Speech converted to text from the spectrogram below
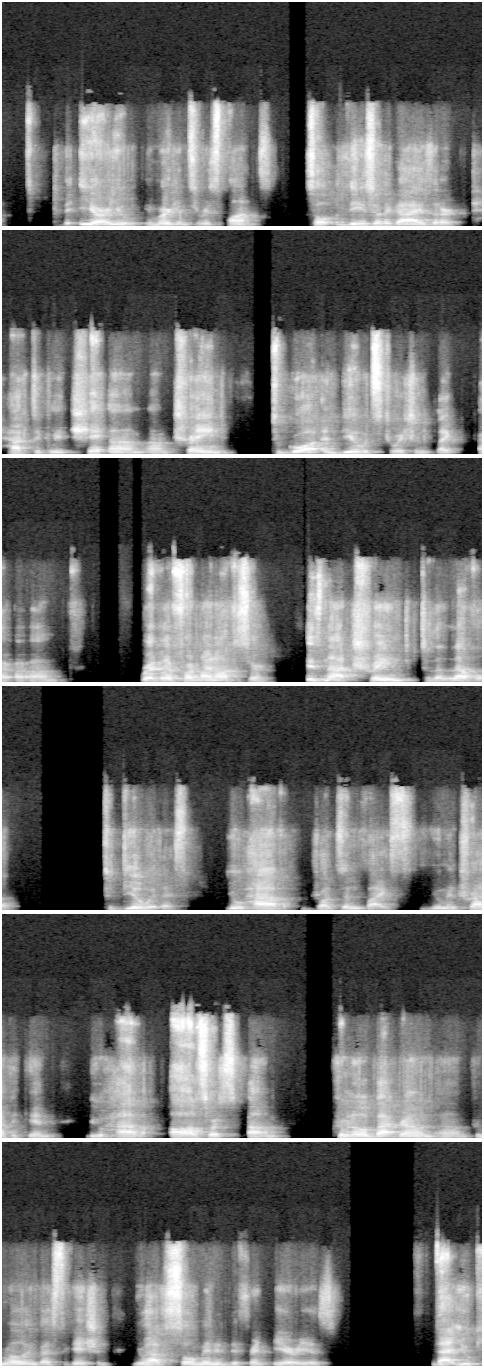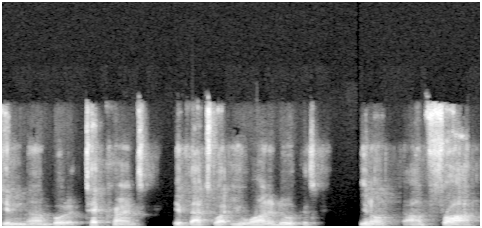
the ERU, emergency response. So these are the guys that are tactically um, um, trained to go out and deal with situations like um, regular frontline officer is not trained to the level to deal with this. You have drugs and vice, human trafficking, you have all sorts um, criminal background, um, criminal investigation. You have so many different areas that you can um, go to tech crimes. if that's what you want to do. Because, you know, um, fraud,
